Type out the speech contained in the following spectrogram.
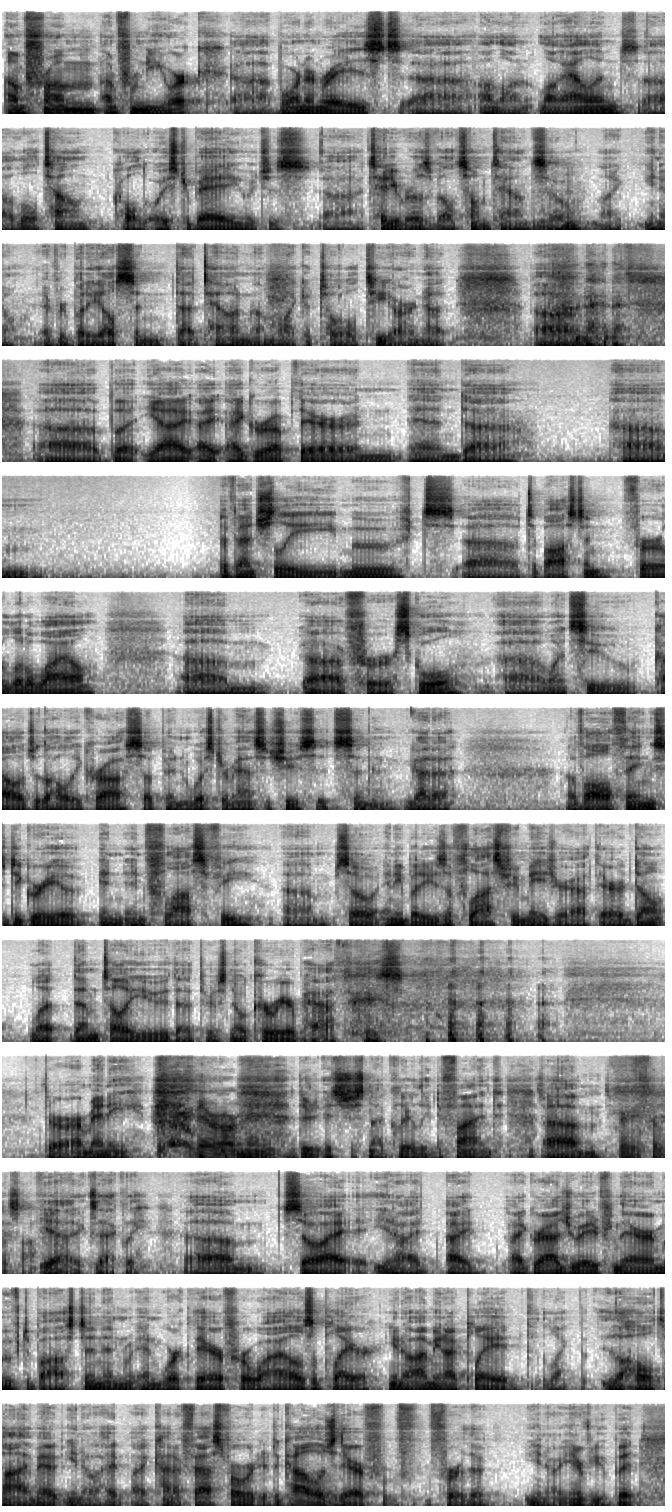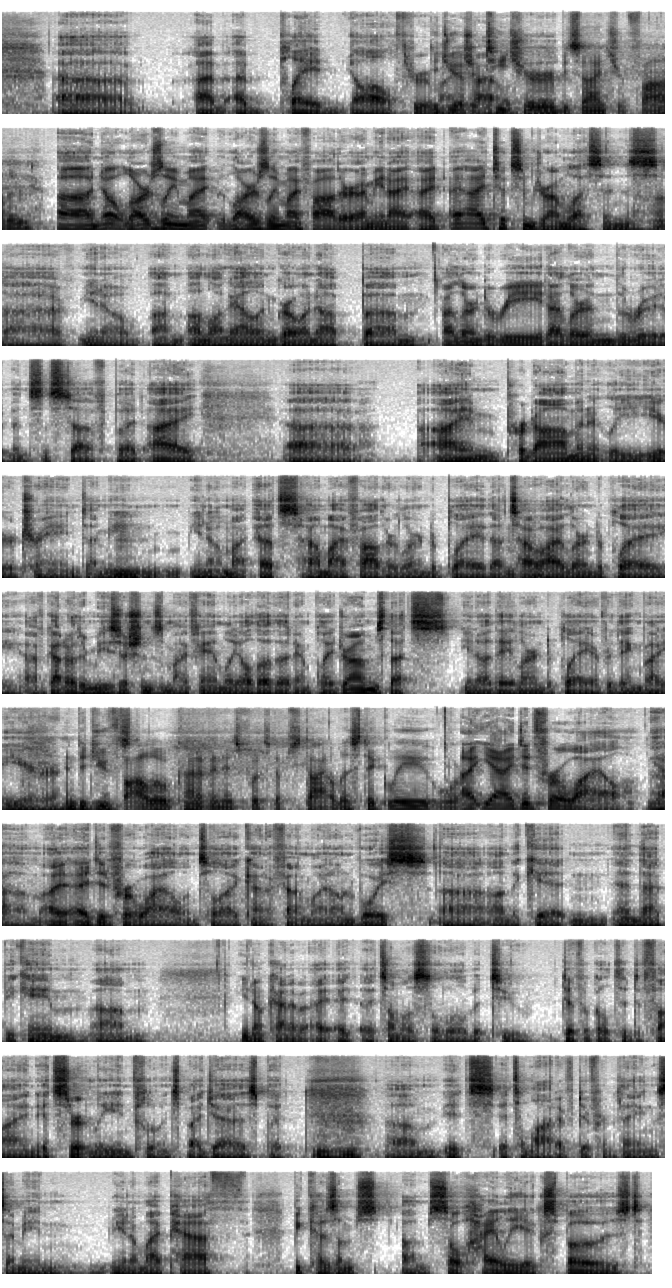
I'm from I'm from New York, uh, born and raised uh, on Long, Long Island, uh, a little town called Oyster Bay, which is uh, Teddy Roosevelt's hometown. So, like you know, everybody else in that town, I'm like a total TR nut. Um, uh, but yeah, I, I, I grew up there, and and uh, um, eventually moved uh, to Boston for a little while um, uh, for school. Uh, went to College of the Holy Cross up in Worcester, Massachusetts, and got a, of all things, a degree of in, in philosophy. Um, so anybody who's a philosophy major out there, don't let them tell you that there's no career path because there are many. There are many. There- it's just not clearly defined. Um, It's very philosophical. yeah, exactly. Um, so I, you know, I, I, I graduated from there. I moved to Boston and, and worked there for a while as a player. You know, I mean, I played like the whole time. I, you know, I, I kind of fast forwarded to college there for, for the you know interview, but uh, I, I played all through. Did you have a teacher besides your father? Uh, no, largely my largely my father. I mean, I I, I took some drum lessons, Uh-huh. uh, you know, on, on Long Island growing up. Um, I learned to read. I learned the rudiments and stuff, but I. Uh, I'm predominantly ear trained. I mean, Mm. you know, my, that's how my father learned to play. That's Mm-hmm. how I learned to play. I've got other musicians in my family, although they don't play drums. That's you know, they learned to play everything by ear. And did you follow kind of in his footsteps stylistically, or I, yeah, I did for a while. Yeah. Um, I, I did for a while until I kind of found my own voice uh, on the kit, and and that became, um, you know, kind of. I, it's almost a little bit too difficult to define. It's certainly influenced by jazz, but um, it's it's a lot of different things. I mean, you know, my path because I'm I'm so highly exposed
